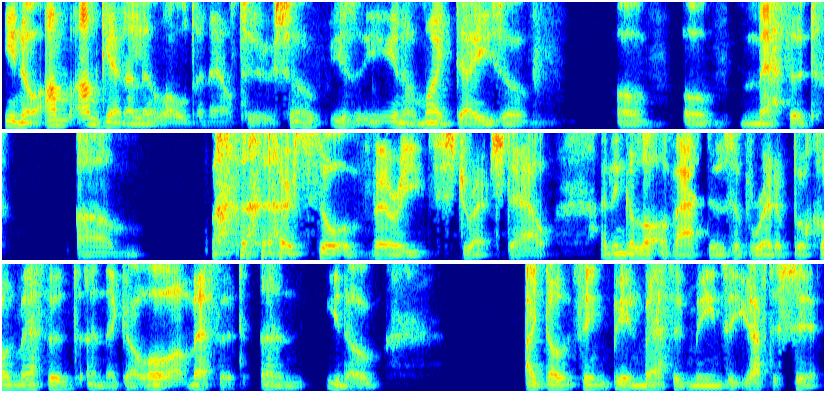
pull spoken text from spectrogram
you know, I'm I'm getting a little older now too. So you know, my days of of of method um, are sort of very stretched out. I think a lot of actors have read a book on method and they go, "Oh, a method," and you know, I don't think being method means that you have to sit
